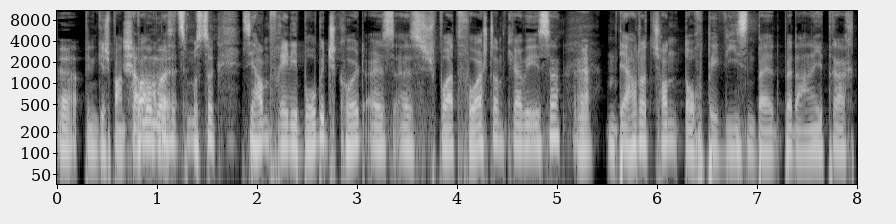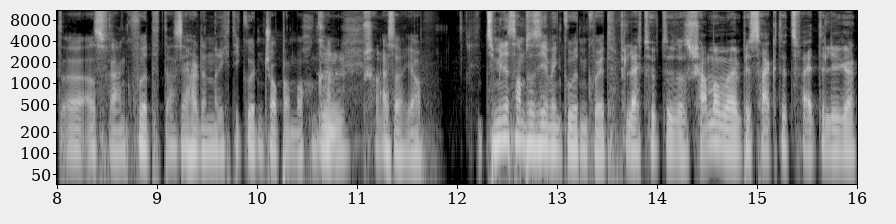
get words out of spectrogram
ja. bin gespannt. Schauen aber, wir mal. Jetzt muss sagen, sie haben Freddy Bobic geholt als, als Sportvorstand, glaube ich, ist er. Ja. Und der hat halt schon doch bewiesen bei, bei der Eintracht äh, aus Frankfurt, dass er halt einen richtig guten Job machen kann. Mhm, also ja. Zumindest haben sie sich ein wenig guten geholt. Vielleicht hilft das. Schauen wir mal in besagte zweite Liga.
